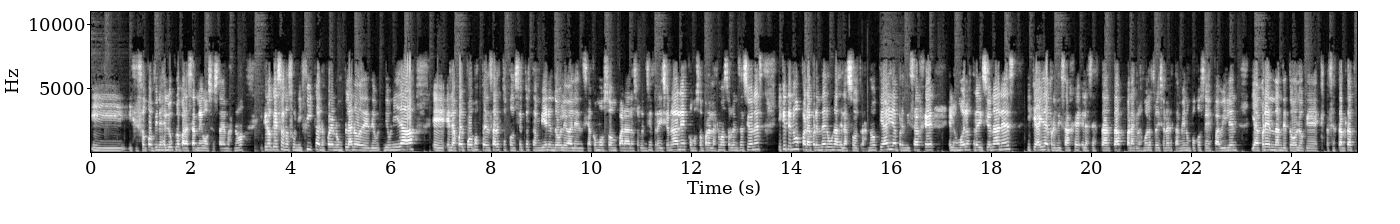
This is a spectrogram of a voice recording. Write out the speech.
y, y son con fines de lucro para hacer negocios, además, ¿no? Y creo que eso nos unifica, nos pone en un plano de, de, unidad eh, en la cual podemos pensar estos conceptos también en doble valencia, cómo son para las organizaciones tradicionales, cómo son para las nuevas organizaciones y qué tenemos para aprender unas de las otras, ¿no? ¿Qué hay de aprendizaje en los modelos tradicionales? Y que hay de aprendizaje en las startups para que los modelos tradicionales también un poco se despabilen y aprendan de todo lo que las startups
